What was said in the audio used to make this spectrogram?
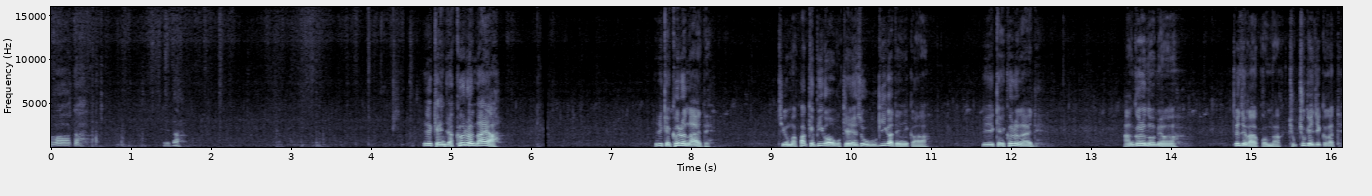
아따 되다. 이렇게 이제 걸어놔야 이렇게 걸어놔야 돼. 지금 막 밖에 비가 오고 계속 우기가 되니까 이렇게 걸어놔야 돼안 걸어놓으면 젖어갖고 막 축축해질 것 같아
